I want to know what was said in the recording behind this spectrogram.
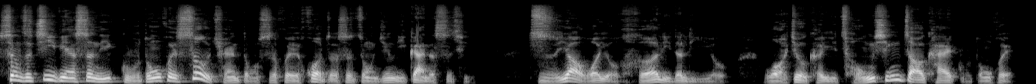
甚至即便是你股东会授权董事会或者是总经理干的事情，只要我有合理的理由，我就可以重新召开股东会，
